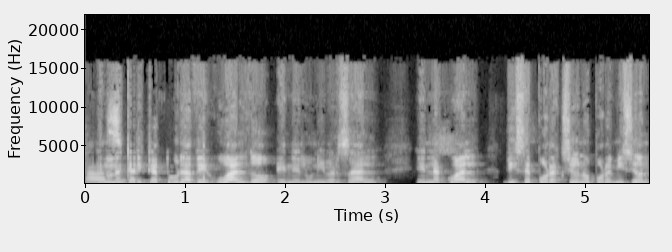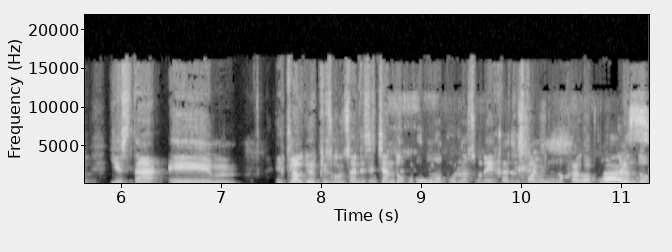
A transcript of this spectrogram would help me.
ah, en una caricatura de Waldo en el Universal, en la cual dice por acción o por emisión, y está em, eh, Claudio X González echando humo por las orejas y está muy enojado apuntando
